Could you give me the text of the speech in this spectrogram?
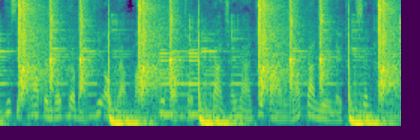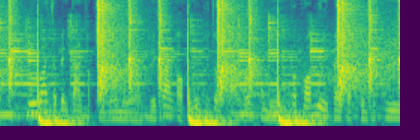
2025 เป็นรถกระบะที่ออกแบบมาเพื่อตอบโจทย์ทั้งการใช้งานทั่วไปและการลุยในทุกเส้นทาง ไม่ว่าจะเป็นการขับขี่ในเมืองหรือการออกทริปผจญภัยรถคันนี้ก็พร้อมลุยไปกับคุณทุกที่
